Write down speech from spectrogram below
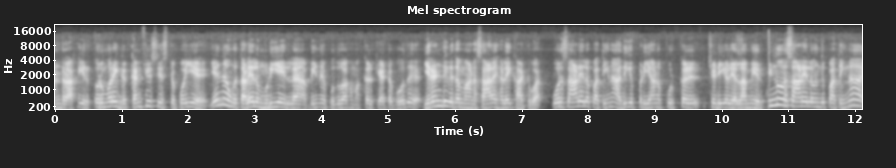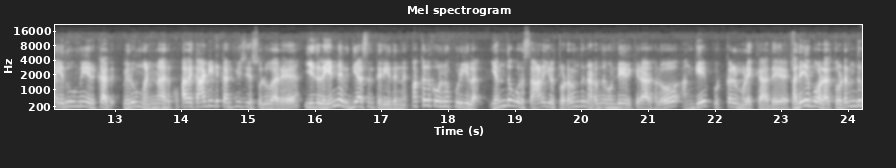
நன்றாக இருக்கும். ஒரு முறை கன்ஃபியூசியஸ்ட்டை போய் என்ன உங்க தலையில் முடியே இல்லை அப்படின்னு பொதுவாக மக்கள் கேட்டபோது இரண்டு விதமான சாலைகளை காட்டுவார். ஒரு சாலையில் பார்த்தீங்கன்னா அதிகப்படியான புற்கள் செடிகள் எல்லாமே இருக்கும். இன்னொரு சாலையில் வந்து பார்த்தீங்கன்னா எதுவுமே இருக்காது. வெறும் மண்ணாக இருக்கும். அதை காட்டிட்டு கன்ஃபியூசியஸ் சொல்லுவார் இதில் என்ன வித்தியாசம் தெரியுதுன்னு? மக்களுக்கு ஒன்றும் புரியல. எந்த ஒரு சாலையில் தொடர்ந்து நடந்து கொண்டே இருக்கிறார்களோ அங்கே புற்கள் முளைக்காது. அதே போல் தொடர்ந்து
